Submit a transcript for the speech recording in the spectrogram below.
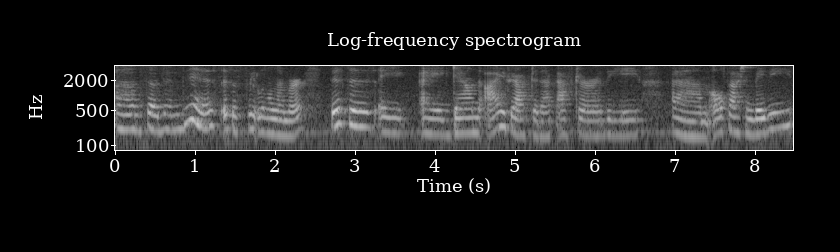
Um, so then this is a sweet little number. This is a, a gown that I drafted up after the um, old-fashioned baby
